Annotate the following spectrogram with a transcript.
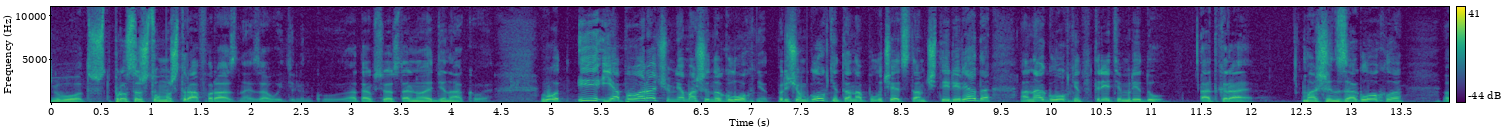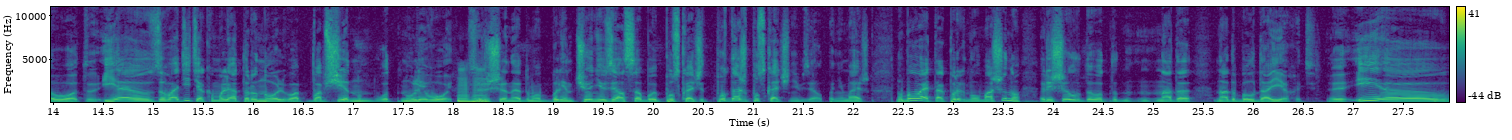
Вот. Просто сумма штрафа разная за выделенку, а так все остальное одинаковое. Вот. И я поворачиваю, у меня машина глохнет. Причем глохнет она, получается, там 4 ряда, она глохнет в третьем ряду от края. Машина заглохла, вот. Я заводить аккумулятор ноль, во- вообще ну, вот нулевой совершенно. Я думаю, блин, что не взял с собой пускач? Пу- Даже пускач не взял, понимаешь? Ну, бывает так, прыгнул в машину, решил, вот надо, надо было доехать. Э, И э,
